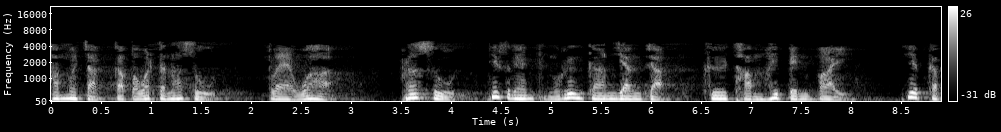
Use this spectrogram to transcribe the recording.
ธรรมจักรกับปวัตนสูตร แปลว่า พระสูตรที่แสดงถึงเรื่องการยังจักรคือทำให้เป็นไป เทียบกับ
